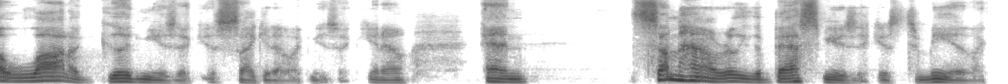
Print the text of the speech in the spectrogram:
A lot of good music is psychedelic music, you know? And somehow, really, the best music is to me like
